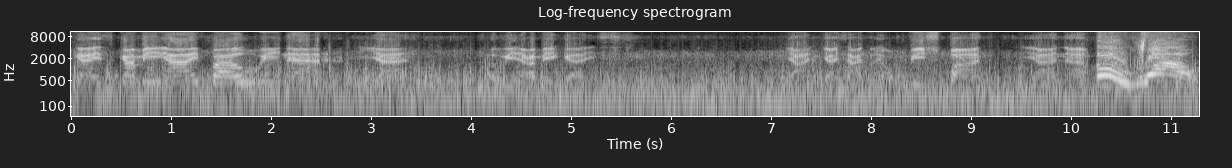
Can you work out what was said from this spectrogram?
Guys, kami ay pauwi na. Yan. Pauwi na kami guys. Yan guys, ito yung fish pond. Yan ah. Oh, wow!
